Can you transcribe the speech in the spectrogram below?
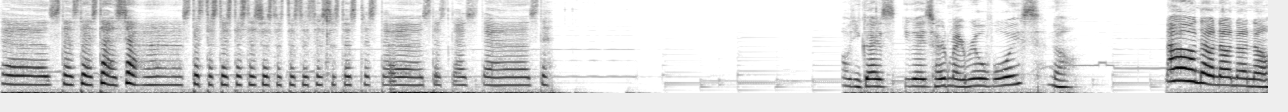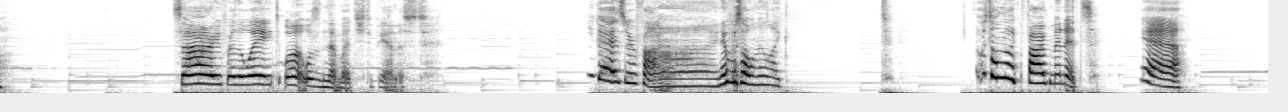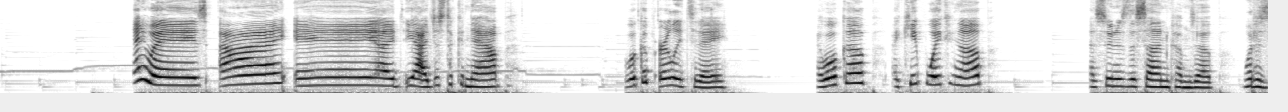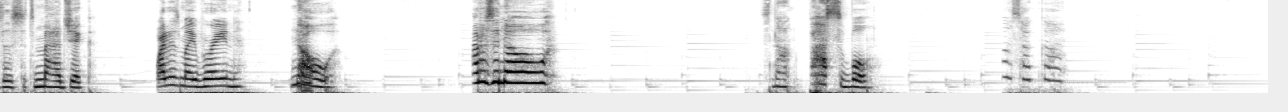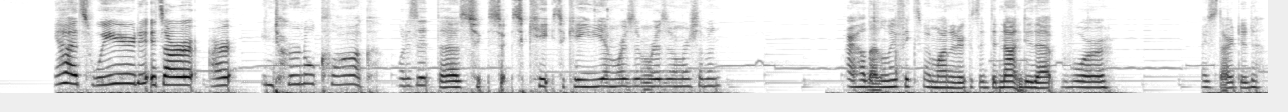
Test, test, test, test, test, test, test, test, test, test, test, test, test, test, test, test, test, test. Oh, you guys, you guys heard my real voice? No. No, no, no, no, no. Sorry for the wait. Well, it wasn't that much, to be honest. You guys are fine. It was only like... It was only like five minutes. Yeah. Anyways, I, uh, yeah, I just took a nap. I woke up early today. I woke up, I keep waking up as soon as the sun comes up. What is this? It's magic. Why does my brain know? How does it know? It's not possible. Masaka. Yeah, it's weird. It's our our internal clock. What is it? The circadian rhythm rhythm or something? Alright, hold on. Let me fix my monitor because I did not do that before I started.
